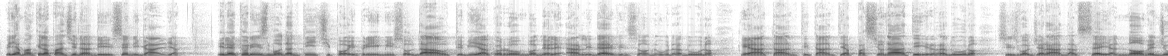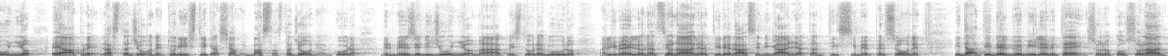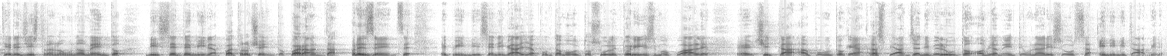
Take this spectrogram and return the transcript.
Vediamo anche la pagina di Senigallia. Il turismo d'anticipo, i primi sold out, via col rombo delle Harley Davidson, un raduno che ha tanti tanti appassionati. Il raduno si svolgerà dal 6 al 9 giugno e apre la stagione turistica. Siamo in bassa stagione ancora nel mese di giugno, ma questo raduno a livello nazionale attirerà a Senigallia tantissime persone. I dati del 2023 sono consolanti e registrano un aumento di 7.440 presenze e quindi Senigallia punta molto sul turismo quale eh, città appunto che ha la spiaggia di velluto, ovviamente una risorsa inimitabile.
